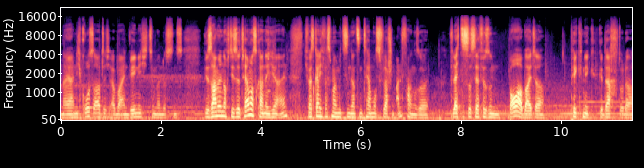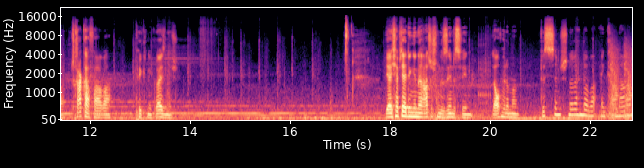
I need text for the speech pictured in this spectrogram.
Naja, nicht großartig, aber ein wenig zumindest. Wir sammeln noch diese Thermoskanne hier ein. Ich weiß gar nicht, was man mit diesen ganzen Thermosflaschen anfangen soll. Vielleicht ist das ja für so ein Bauarbeiter-Picknick gedacht oder Truckerfahrer-Picknick, weiß ich nicht. Ja, ich habe ja den Generator schon gesehen, deswegen laufen wir da mal ein bisschen schneller hin. Da war ein Kamera.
